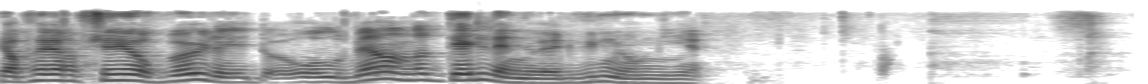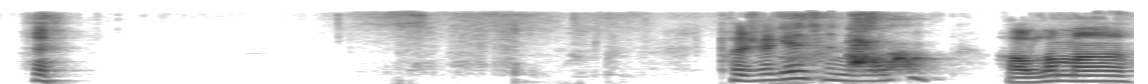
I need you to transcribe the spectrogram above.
Yapacak bir şey yok. Böyle oldu. Bir anda delileniver. Bilmiyorum niye. Paşa gel sen de oğlum. Havlama.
